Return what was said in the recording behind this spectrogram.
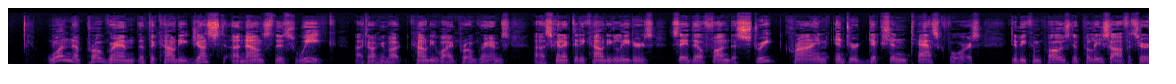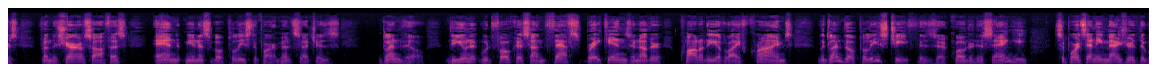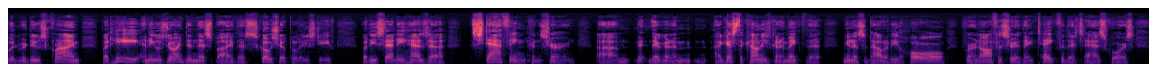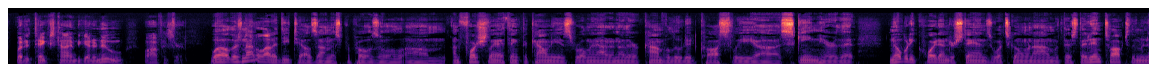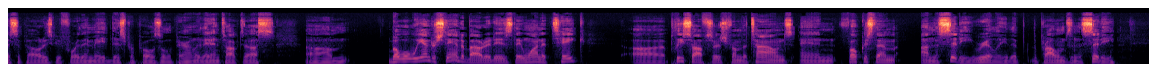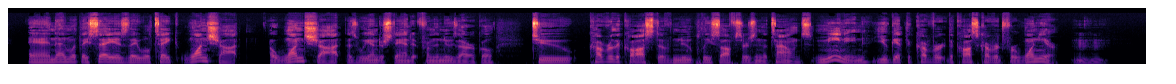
One uh, program that the county just announced this week, uh, talking about countywide programs, uh, Schenectady County leaders say they'll fund a street crime interdiction task force to be composed of police officers from the sheriff's office and municipal police departments, such as Glenville. The unit would focus on thefts, break-ins, and other quality of life crimes. The Glenville police chief is uh, quoted as saying he supports any measure that would reduce crime, but he, and he was joined in this by the Scotia police chief, but he said he has a staffing concern. Um, they're going to, I guess the county's going to make the municipality whole for an officer they take for this task force, but it takes time to get a new officer. Well, there's not a lot of details on this proposal. Um, unfortunately, I think the county is rolling out another convoluted, costly uh, scheme here that nobody quite understands what's going on with this. They didn't talk to the municipalities before they made this proposal. Apparently, they didn't talk to us. Um, but what we understand about it is they want to take uh, police officers from the towns and focus them on the city, really, the, the problems in the city. And then what they say is they will take one shot, a one shot, as we understand it from the news article, to cover the cost of new police officers in the towns, meaning you get the cover the cost covered for one year. Mm-hmm.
